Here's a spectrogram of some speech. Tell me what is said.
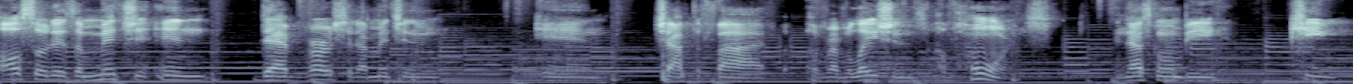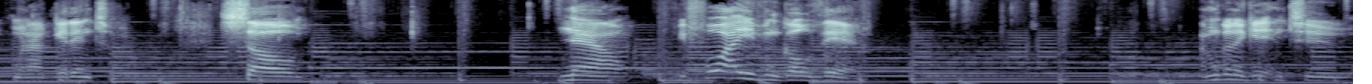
also there's a mention in that verse that I mentioned in chapter five of Revelations of horns, and that's going to be key when I get into it. So now, before I even go there, I'm going to get into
